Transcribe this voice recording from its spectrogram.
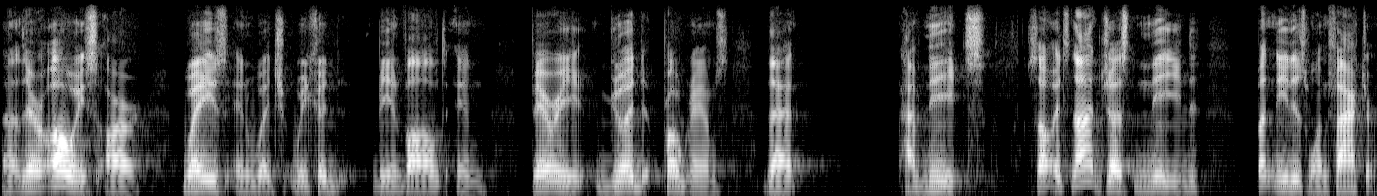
Uh, there always are ways in which we could be involved in very good programs that have needs. So it's not just need, but need is one factor.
